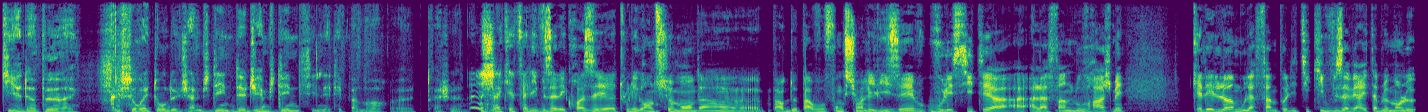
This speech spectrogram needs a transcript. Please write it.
qui, aide un peu. Hein. Que saurait-on de James Dean, de James Dean s'il n'était pas mort euh, très jeune? Jacques Attali, vous avez croisé euh, tous les grands de ce monde hein, par, de par vos fonctions à l'Élysée. Vous les citez à la fin de l'ouvrage, mais quel est l'homme ou la femme politique qui vous a véritablement le,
